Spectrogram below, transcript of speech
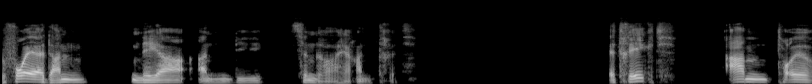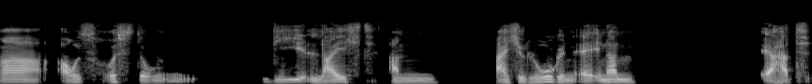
Bevor er dann näher an die Syndra herantritt. Er trägt Abenteurer-Ausrüstung, die leicht an Archäologen erinnern. Er hat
